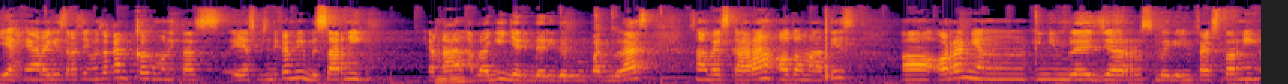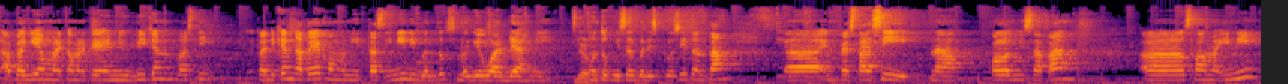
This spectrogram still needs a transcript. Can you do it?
Ya, yang registrasi misalkan ke komunitas ISP sendiri kan ini besar nih, ya Hmm. kan? Apalagi jadi dari 2014 sampai sekarang otomatis uh, orang yang ingin belajar sebagai investor nih, apalagi yang mereka-mereka yang newbie kan pasti tadi kan katanya komunitas ini dibentuk sebagai wadah nih Yap. untuk bisa berdiskusi tentang uh, investasi. Nah, kalau misalkan uh, selama ini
